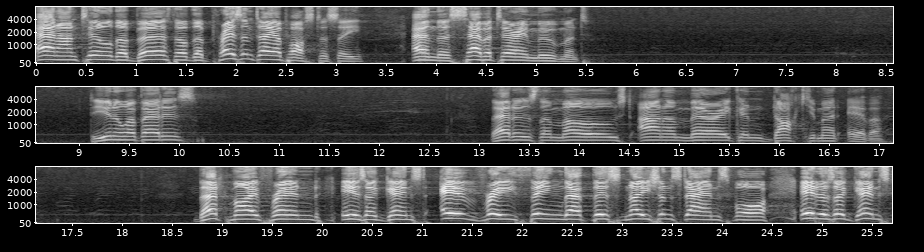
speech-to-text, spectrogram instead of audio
and until the birth of the present day apostasy and the Sabbatarian movement. Do you know what that is? That is the most un American document ever. That, my friend, is against everything that this nation stands for. It is against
